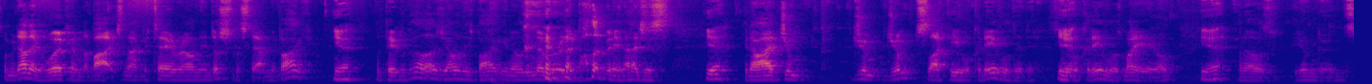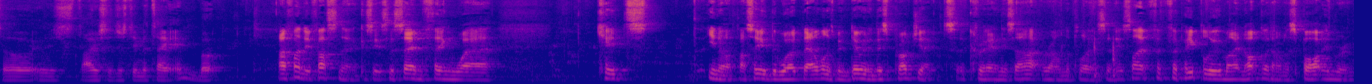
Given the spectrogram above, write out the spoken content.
So my dad be working on the bikes and I'd be tearing around the industrial estate on my bike. Yeah. And people go, oh, that's John on his bike, you know, they never really bothered me. And I just, Yeah. you know, I jumped, jumped, jumps like Evel Knievel did. Yeah. Evel Knievel was my hero. Yeah. When I was younger, and so it was, I used to just imitate him, but I find it fascinating because it's the same thing where kids, you know, I see the work that Ellen's been doing in this project, creating this art around the place, and it's like for, for people who might not go down a sporting route,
